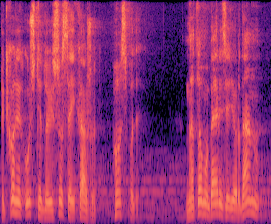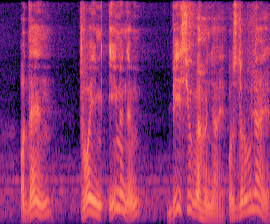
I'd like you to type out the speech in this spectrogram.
Підходять учні до Ісуса і кажуть: Господи, на тому березі Йордану один Твоїм іменем бісів виганяє, оздоровляє.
